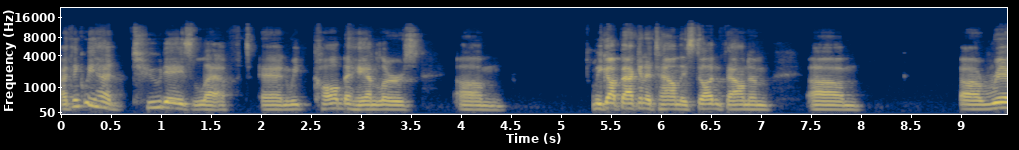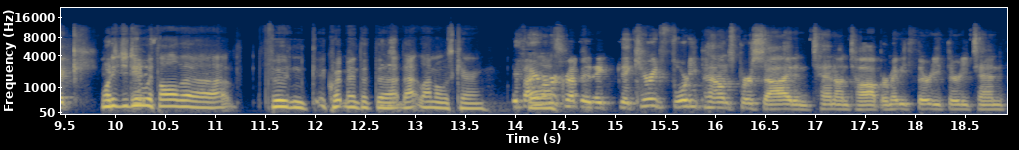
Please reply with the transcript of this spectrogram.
I think we had two days left and we called the handlers. Um, we got back into town. They still hadn't found him. Um, uh, Rick. What did you do and, with all the food and equipment that the, that llama was carrying? If I remember correctly, they, they carried 40 pounds per side and 10 on top, or maybe 30, 30, 10.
